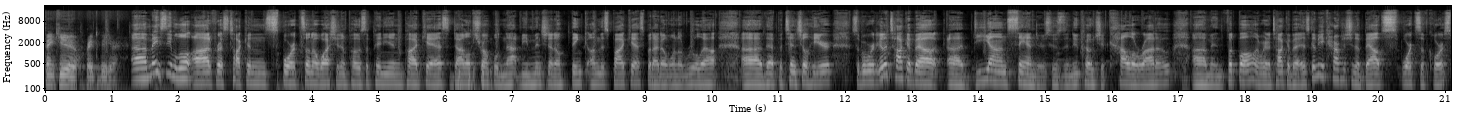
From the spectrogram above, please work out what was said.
Thank you. Great to be here. Uh, may seem a little odd for us talking sports on a Washington Post opinion podcast. Donald Trump will not be mentioned, I don't think, on this podcast, but I don't want to rule out uh, that potential here. So, but we're going to talk about uh, Deion Sanders, who's the new coach at Colorado um, in football, and we're going to talk about. It's going to be a conversation about sports, of course,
